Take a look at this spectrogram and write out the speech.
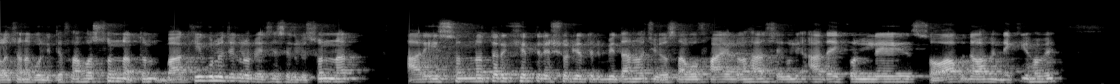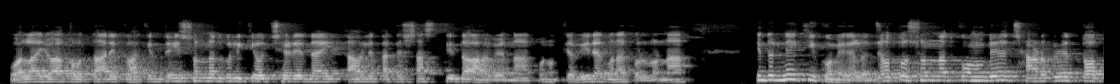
আলোচনাগুলিতে, ফাহা সন্ন্যতন বাকিগুলো যেগুলো রয়েছে সেগুলি সন্ন্যত আর এই সন্ন্যতের ক্ষেত্রে শরীয়তের বিধান হচ্ছে ওসাবু ফাইল সেগুলি আদায় করলে সবাব দেওয়া হবে, নেকি হবে। কিন্তু এই সন্ন্যত গুলি কেউ ছেড়ে দেয়, তাহলে তাকে শাস্তি দেওয়া হবে না, কোনো কবিরা গোনা করল না। কিন্তু নেকি কমে গেল। যত সন্ন্যত কমবে, ছাড়বে, তত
